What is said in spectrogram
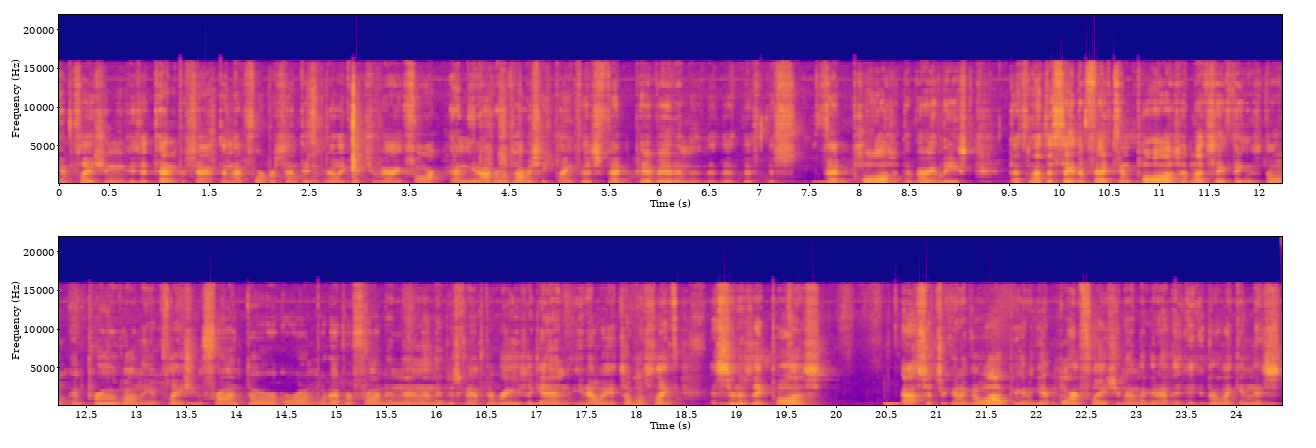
inflation is at 10%? Then that 4% didn't really get you very far. And, you know, everyone's obviously playing for this Fed pivot and the, the, the, this Fed pause at the very least. That's not to say the Fed can pause and let's say things don't improve on the inflation front or, or on whatever front, and then, and then they're just going to have to raise again. You know, it's almost like as soon as they pause, assets are going to go up. You're going to get more inflation, and they're going to. They're like in this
